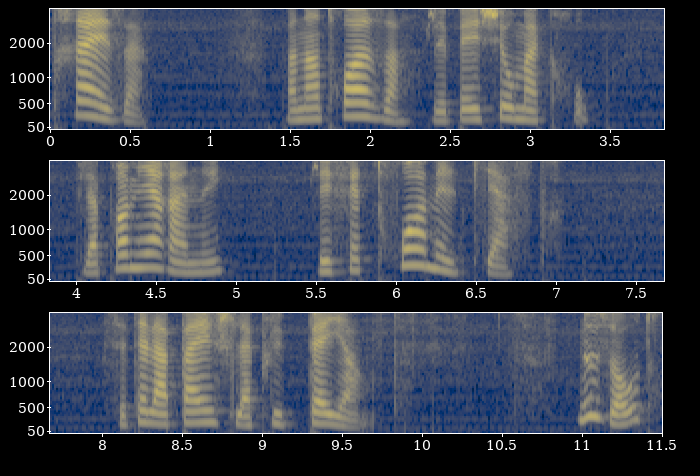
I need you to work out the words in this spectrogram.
13 ans. Pendant trois ans, j'ai pêché au maquereau. Puis la première année, j'ai fait 3000 piastres. C'était la pêche la plus payante. Nous autres,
